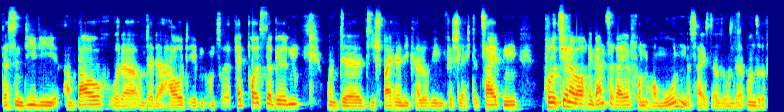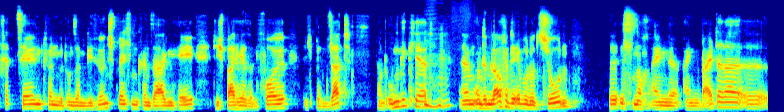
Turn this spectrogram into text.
Das sind die, die am Bauch oder unter der Haut eben unsere Fettpolster bilden und äh, die speichern die Kalorien für schlechte Zeiten, produzieren aber auch eine ganze Reihe von Hormonen. Das heißt also, unser, unsere Fettzellen können mit unserem Gehirn sprechen, können sagen, hey, die Speicher sind voll, ich bin satt und umgekehrt. Mhm. Ähm, und im Laufe der Evolution äh, ist noch eine, ein weiterer äh,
